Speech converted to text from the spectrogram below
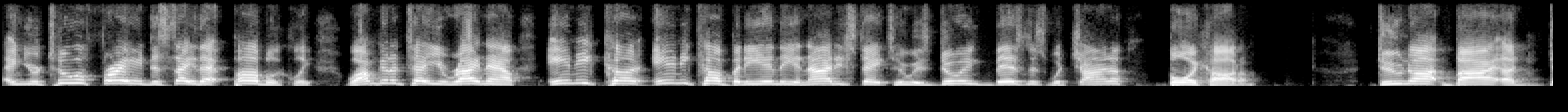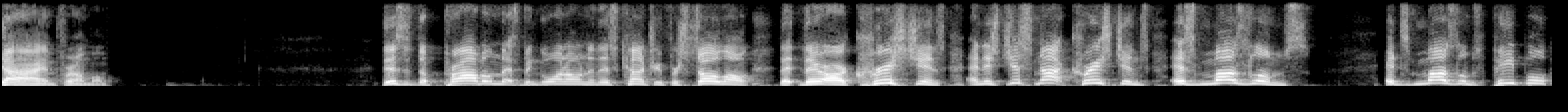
and you're too afraid to say that publicly. Well, I'm going to tell you right now any co- any company in the United States who is doing business with China, boycott them. Do not buy a dime from them. This is the problem that's been going on in this country for so long that there are Christians, and it's just not Christians, it's Muslims it's Muslims. People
